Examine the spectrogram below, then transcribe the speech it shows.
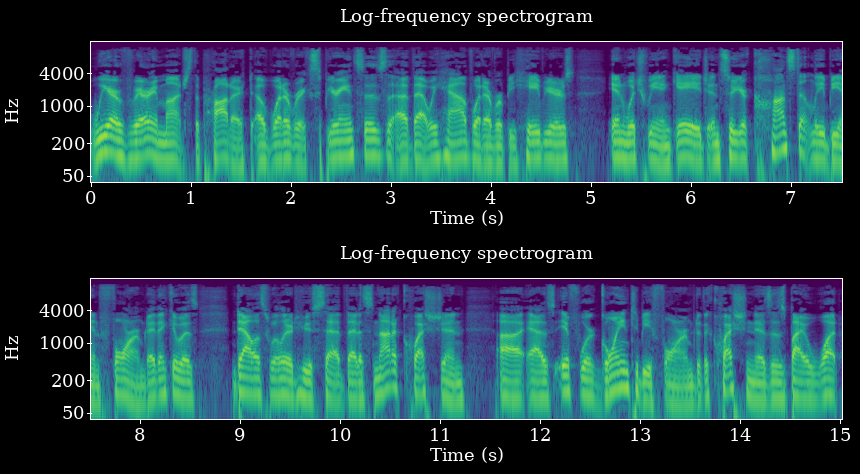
we are very much the product of whatever experiences uh, that we have, whatever behaviors in which we engage. And so you're constantly being formed. I think it was Dallas Willard who said that it's not a question uh, as if we're going to be formed. The question is, is by what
